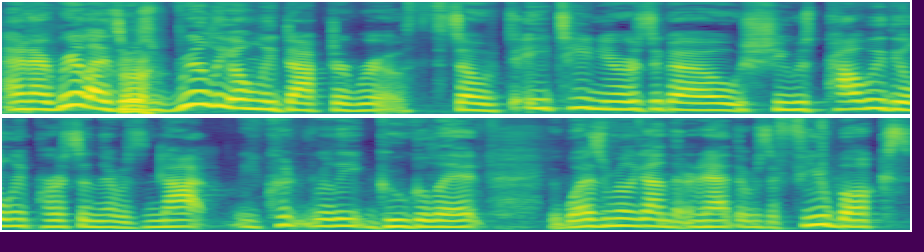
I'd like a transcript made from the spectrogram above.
and I realized it was really only Dr. Ruth. So 18 years ago, she was probably the only person there was not you couldn't really Google it. It wasn't really on the internet. There was a few books.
